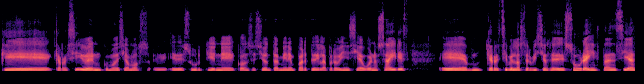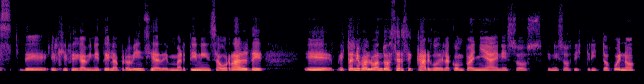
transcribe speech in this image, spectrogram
que, reciben, como decíamos, eh, Edesur tiene concesión también en parte de la provincia de Buenos Aires, eh, que reciben los servicios de Edesur a instancias del jefe de gabinete de la provincia, de Martín Insaurralde, eh, están evaluando hacerse cargo de la compañía en esos, en esos distritos. Bueno,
